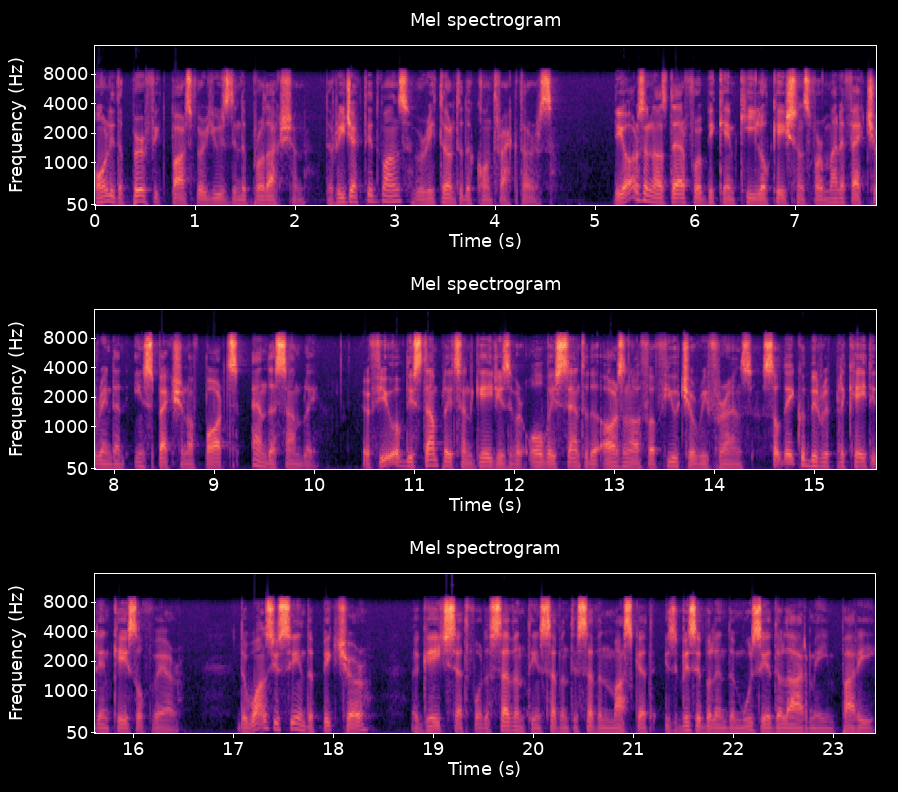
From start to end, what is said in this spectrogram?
Only the perfect parts were used in the production. The rejected ones were returned to the contractors. The arsenals therefore became key locations for manufacturing and inspection of parts and assembly. A few of these templates and gauges were always sent to the arsenal for future reference, so they could be replicated in case of wear. The ones you see in the picture, a gauge set for the 1777 musket, is visible in the Musée de l'Armée in Paris,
